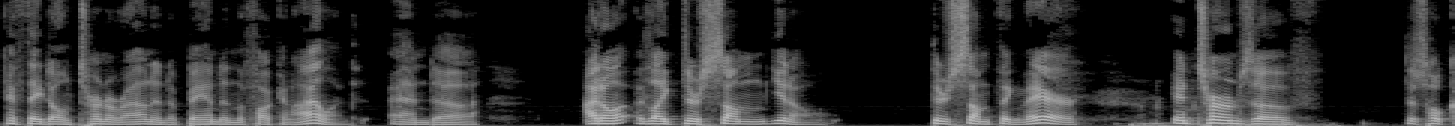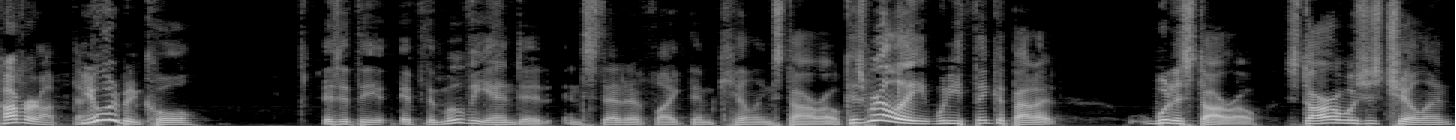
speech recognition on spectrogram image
if they don't turn around and abandon the fucking island. And uh, I don't like. There's some, you know, there's something there in terms of this whole cover up thing. You would have been cool is if the if the movie ended instead of like them killing Starro. Because really, when you think about it, what is Starro? Starro was just chilling.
